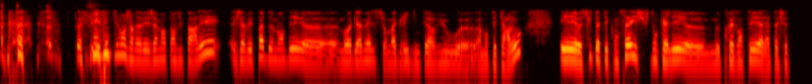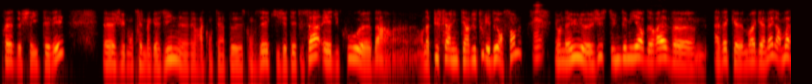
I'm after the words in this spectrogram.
Parce qu'effectivement, j'en avais jamais entendu parler. J'avais pas demandé euh, Moa Gamel sur ma grille d'interview euh, à Monte Carlo. Et euh, suite à tes conseils, je suis donc allé euh, me présenter à l'attaché de presse de chez ITV. Euh, je lui ai montré le magazine, euh, raconté un peu ce qu'on faisait, qui j'étais, tout ça. Et du coup, euh, ben, on a pu faire l'interview tous les deux ensemble. Mm. Et on a eu juste une demi-heure de rêve euh, avec Moa Gamel. Alors moi,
